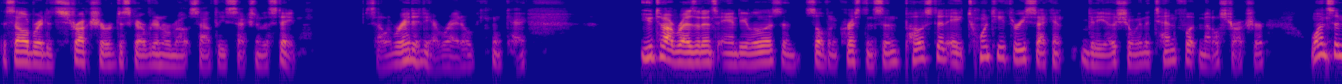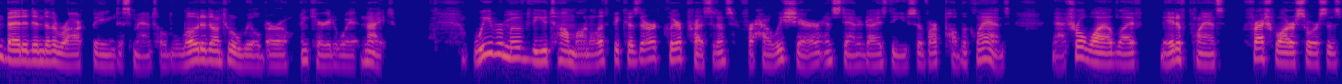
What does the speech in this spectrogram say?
the celebrated structure discovered in remote southeast section of the state. Celebrated? Yeah, right. Okay. Utah residents Andy Lewis and Sylvan Christensen posted a 23 second video showing the 10 foot metal structure, once embedded into the rock, being dismantled, loaded onto a wheelbarrow, and carried away at night. We removed the Utah monolith because there are clear precedents for how we share and standardize the use of our public lands, natural wildlife, native plants, fresh water sources,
